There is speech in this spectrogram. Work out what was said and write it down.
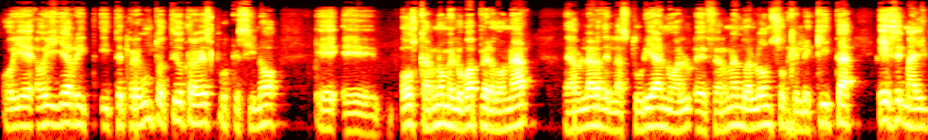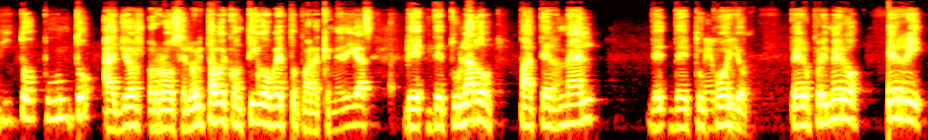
Oye, oye, Jerry, y te pregunto a ti otra vez, porque si no, eh, eh, Oscar no me lo va a perdonar, de hablar del asturiano eh, Fernando Alonso, que le quita ese maldito punto a George Russell. Ahorita voy contigo, Beto, para que me digas de, tu lado paternal de, tu pollo. Pero primero, Jerry,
